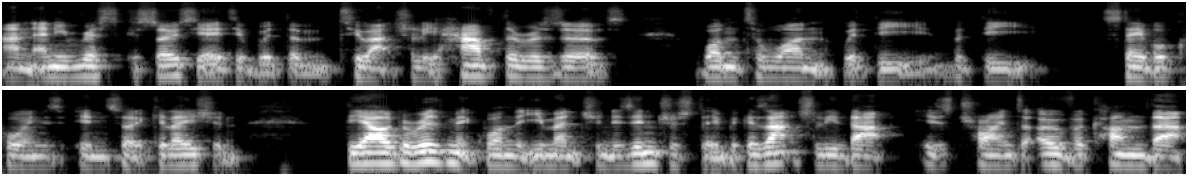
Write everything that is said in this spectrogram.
and any risk associated with them to actually have the reserves one to one with the with the stable coins in circulation. The algorithmic one that you mentioned is interesting because actually that is trying to overcome that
